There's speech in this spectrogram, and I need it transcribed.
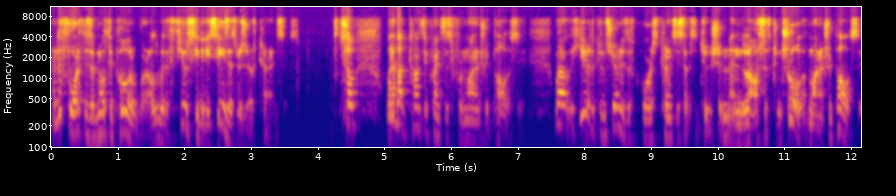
And the fourth is a multipolar world with a few CBDCs as reserve currencies. So, what about consequences for monetary policy? Well, here the concern is, of course, currency substitution and loss of control of monetary policy.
